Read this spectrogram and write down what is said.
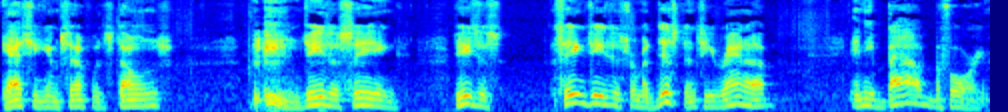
gashing himself with stones. Jesus seeing Jesus seeing Jesus from a distance, he ran up and he bowed before him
